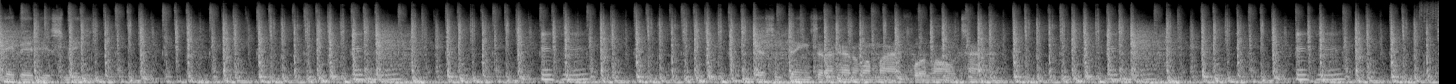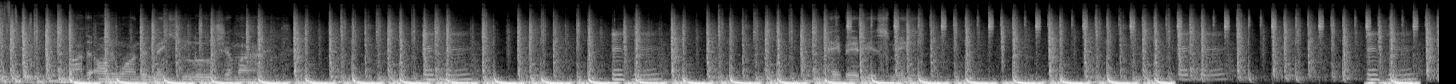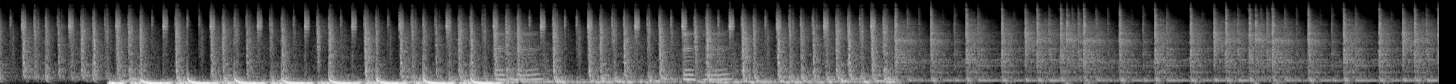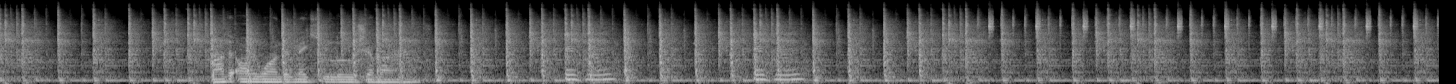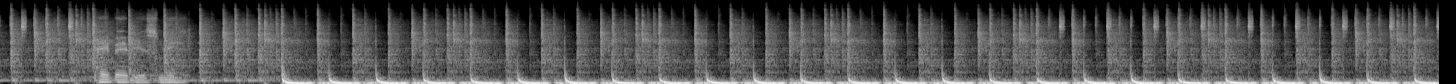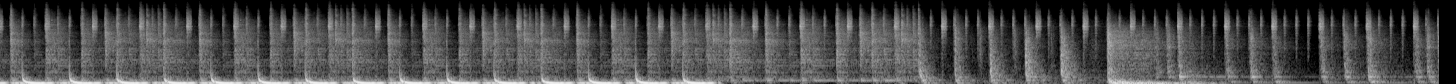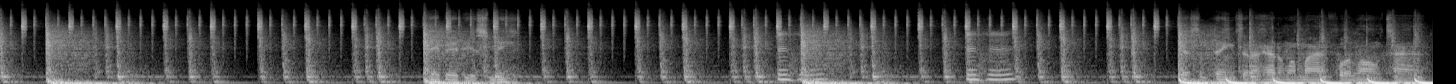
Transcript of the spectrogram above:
Hey baby, it's me. Mhm. Mhm. There's some things that I had on my mind for a long time. Me. For a long time.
